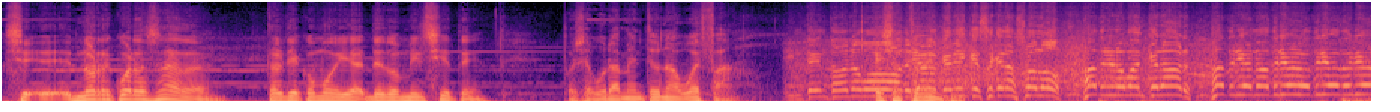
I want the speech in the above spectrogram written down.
Sí, eh, ¿No recuerdas nada? Tal día como hoy, de 2007. pues seguramente una UEFA Intenta de nuevo. Adriano, que bien que se queda solo. Adriano va a encarar. Adriano, Adriano, Adriano, Adriano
